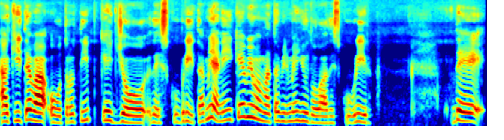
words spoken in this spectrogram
aquí te va otro tip que yo descubrí también y que mi mamá también me ayudó a descubrir de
